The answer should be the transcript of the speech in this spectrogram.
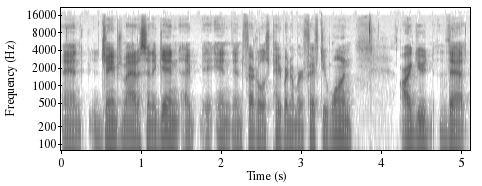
And James Madison, again, in, in Federalist Paper number 51, argued that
